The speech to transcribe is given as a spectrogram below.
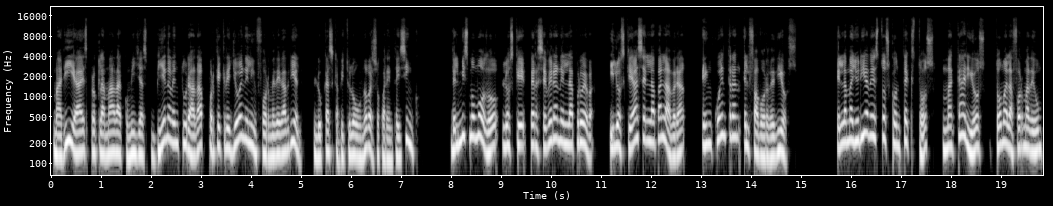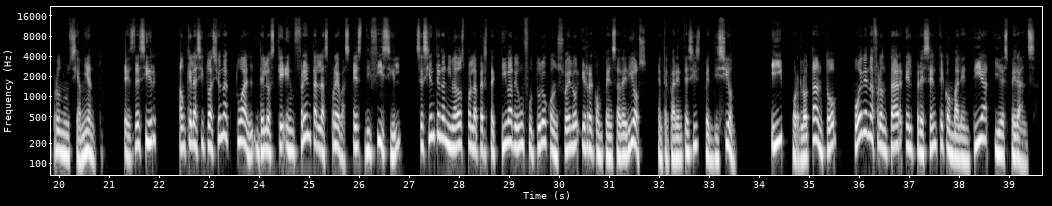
María es proclamada, comillas, bienaventurada porque creyó en el informe de Gabriel, Lucas capítulo 1, verso 45. Del mismo modo, los que perseveran en la prueba y los que hacen la palabra encuentran el favor de Dios. En la mayoría de estos contextos, Macarios toma la forma de un pronunciamiento. Es decir, aunque la situación actual de los que enfrentan las pruebas es difícil, se sienten animados por la perspectiva de un futuro consuelo y recompensa de Dios, entre paréntesis, bendición. Y, por lo tanto, pueden afrontar el presente con valentía y esperanza.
